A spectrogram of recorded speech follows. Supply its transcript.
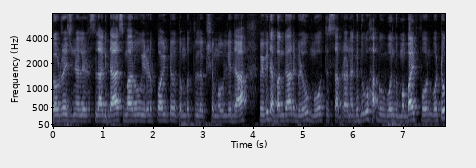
ಗೌಡ್ರೇಜ್ನಲ್ಲಿರಿಸಲಾಗಿದ್ದ ಸುಮಾರು ಎರಡು ಪಾಯಿಂಟ್ ತೊಂಬತ್ತು ಲಕ್ಷ ಮೌಲ್ಯದ ವಿವಿಧ ಬಂಗಾರಗಳು, ಮೂವತ್ತು ಸಾವಿರ ನಗದು ಹಾಗೂ ಒಂದು ಮೊಬೈಲ್ ಫೋನ್ ಒಟ್ಟು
